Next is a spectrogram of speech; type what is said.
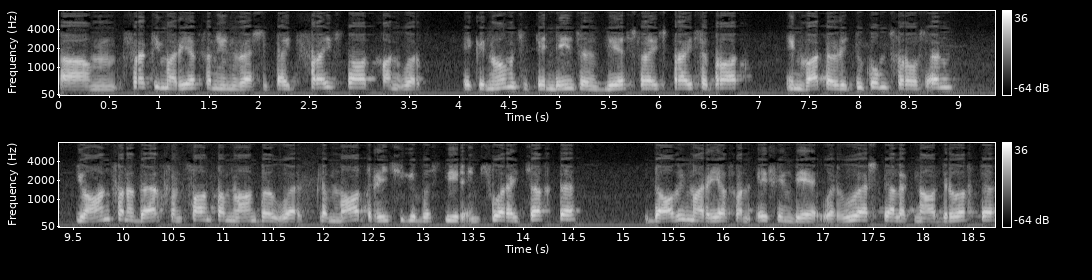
Um, Frikkie Marie van die Universiteit Vrystaat gaan oor ekonomiese tendense en leesvryspryse praat en wat hou die toekoms vir ons in? Johan van der Berg van Santam Landbou oor klimaatrisikbestuur en vooruitsigte. Dawie Maria van FNB oor hoe herstel ek na droogte?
